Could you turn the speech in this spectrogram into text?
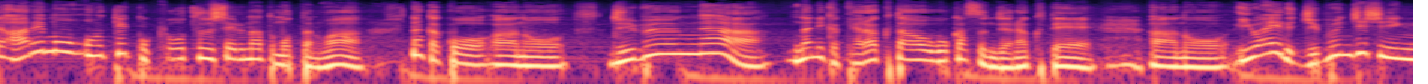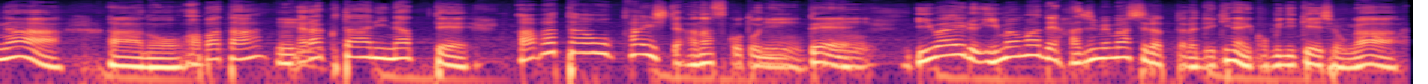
で、あれも結構共通してるなと思ったのは、なんかこう、あの、自分が何かキャラクターを動かすんじゃなくて、あの、いわゆる自分自身が、あの、アバターキうん。ャラクターになって、アバターを介して話すことによって、うんうん。いわゆる今まで初めましてだったらできないコミュニケーションが、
